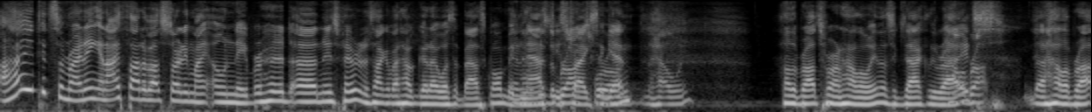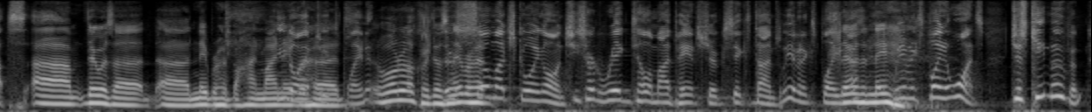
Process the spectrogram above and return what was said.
I did some writing, and I thought about starting my own neighborhood uh, newspaper to talk about how good I was at basketball. Big And how good nasty the strikes were again. on Halloween. How the brats were on Halloween. That's exactly right. Halabrats. The Halabrats. Um, there was a, uh neighborhood behind my You don't have neighborhood. to explain it. Well, real quick, there was a There's neighborhood. so much going on. She's heard Rig telling my pants joke six times. We haven't explained There's that. a na- we haven't explained it once. Just keep moving.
